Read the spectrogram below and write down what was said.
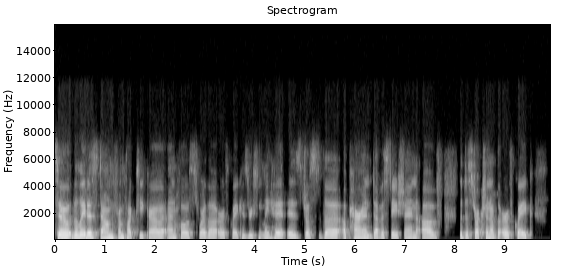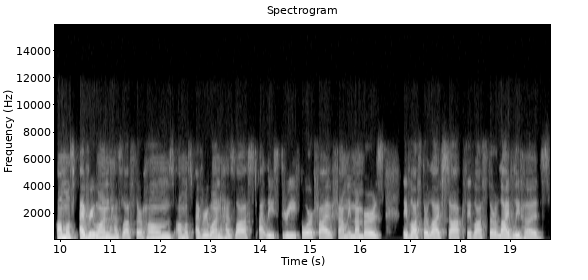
So the latest down from Paktika and Khost, where the earthquake has recently hit, is just the apparent devastation of the destruction of the earthquake. Almost everyone has lost their homes. Almost everyone has lost at least three, four, five family members. They've lost their livestock. They've lost their livelihoods.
